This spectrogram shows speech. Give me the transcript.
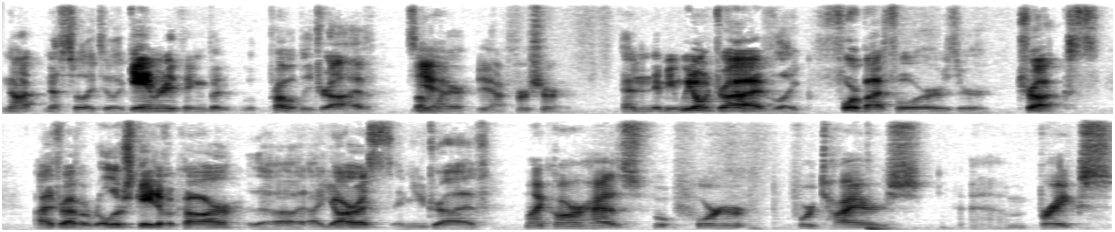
Not necessarily to a game or anything, but we'll probably drive somewhere. Yeah, yeah, for sure. And I mean, we don't drive like four by fours or trucks. I drive a roller skate of a car, the, a Yaris, and you drive. My car has four four tires, um, brakes,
